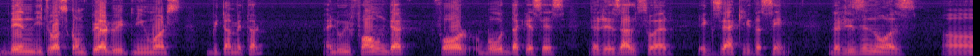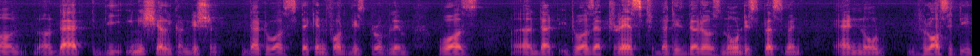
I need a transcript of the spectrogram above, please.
then it was compared with Newmark's beta method. And we found that for both the cases the results were exactly the same. The reason was uh, uh, that the initial condition that was taken for this problem was uh, that it was at rest that is there was no displacement and no velocity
